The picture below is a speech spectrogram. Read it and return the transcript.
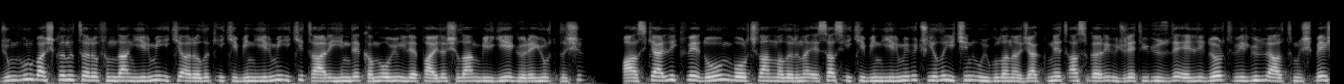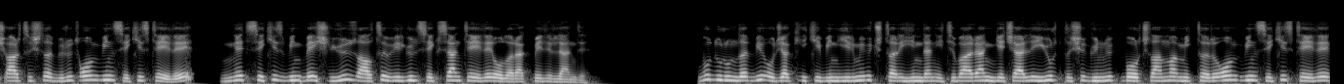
Cumhurbaşkanı tarafından 22 Aralık 2022 tarihinde kamuoyu ile paylaşılan bilgiye göre yurt dışı, askerlik ve doğum borçlanmalarına esas 2023 yılı için uygulanacak net asgari ücret %54,65 artışla brüt 10.008 TL, net 8.506,80 TL olarak belirlendi. Bu durumda 1 Ocak 2023 tarihinden itibaren geçerli yurt dışı günlük borçlanma miktarı 10.008 TL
